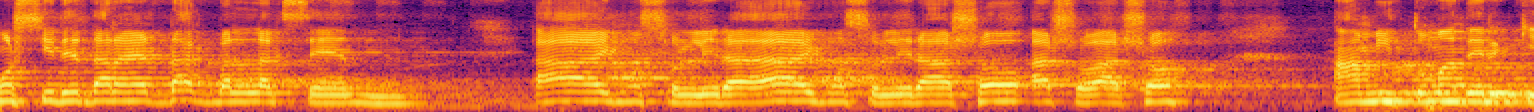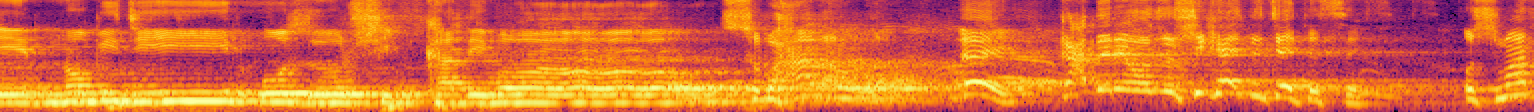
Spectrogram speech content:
মসজিদে দাঁড়ায় ডাকবার লাগছেন, আয় মুসল্লিরা আয় মুসল্লিরা, আসো আসো আসো। আমি তোমাদেরকে নবীজির অজুর শিক্ষা দিব। সুবহান এই, কাদের অজু শিখাইতে চাইতেছে? উসমান?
